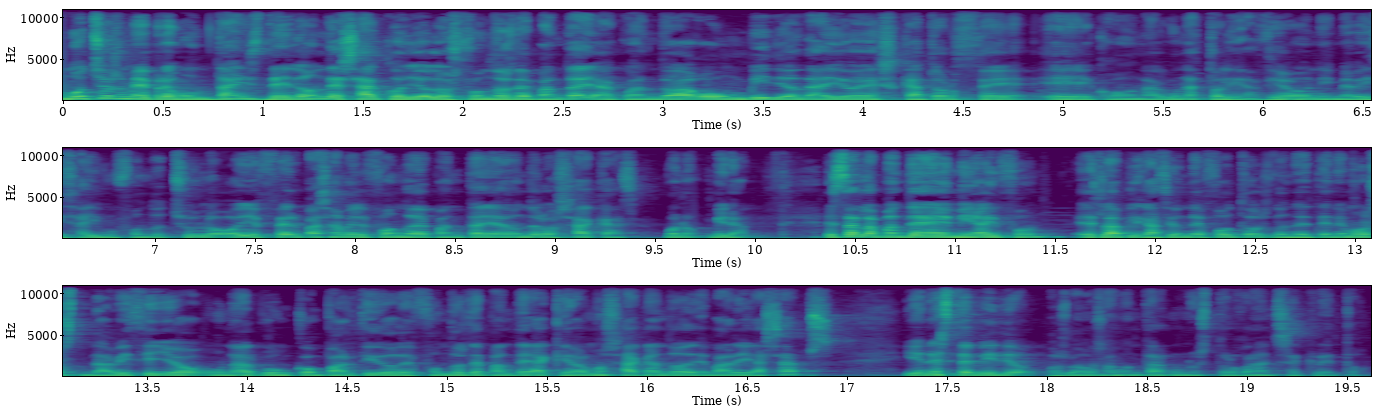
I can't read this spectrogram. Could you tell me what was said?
Muchos me preguntáis de dónde saco yo los fondos de pantalla. Cuando hago un vídeo de iOS 14 eh, con alguna actualización y me veis ahí un fondo chulo, oye Fer, pásame el fondo de pantalla, ¿dónde lo sacas? Bueno, mira, esta es la pantalla de mi iPhone, es la aplicación de fotos donde tenemos David y yo un álbum compartido de fondos de pantalla que vamos sacando de varias apps. Y en este vídeo os vamos a contar nuestro gran secreto.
